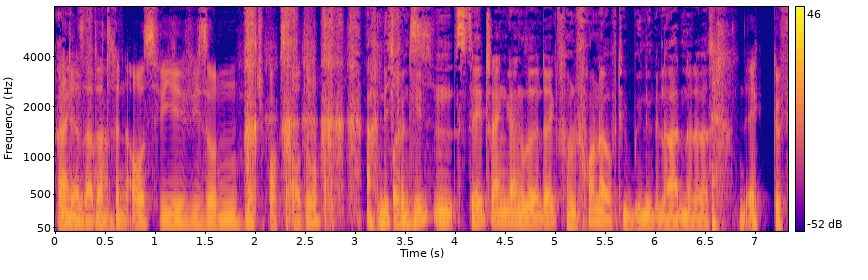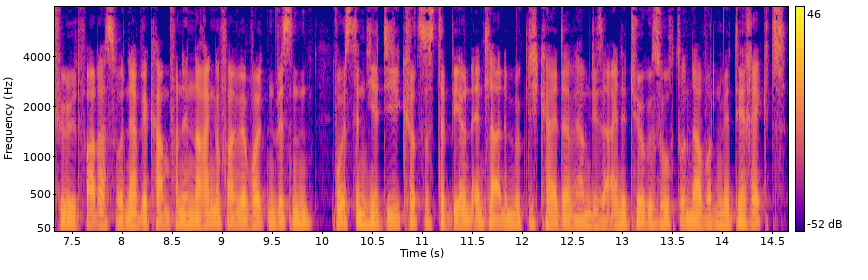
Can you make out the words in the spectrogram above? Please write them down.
Weil der sah da drin aus wie, wie so ein Matchbox-Auto. Ach, nicht von Und- hinten Stage-Eingang, sondern direkt von vorne auf die Bühne geladen oder was? Äh, Gefühlt war das so. Ja, wir kamen von hinten rangefahren, wir wollten wissen, wo ist denn hier die kürzeste B- und Entlademöglichkeit. Wir haben diese eine Tür gesucht und da wurden wir direkt,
